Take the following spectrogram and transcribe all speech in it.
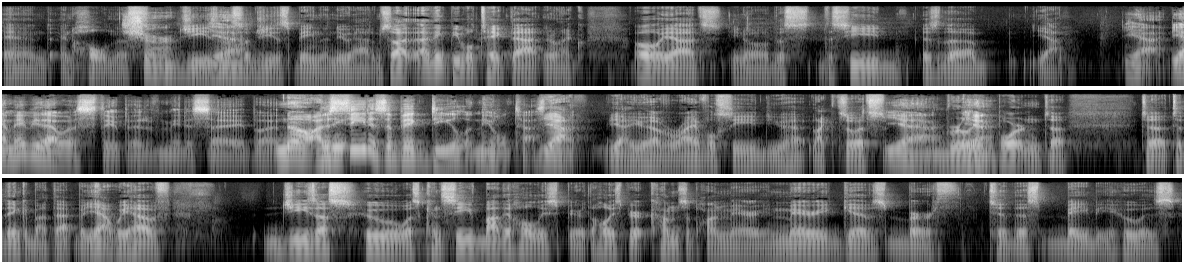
and and wholeness, Sure. Jesus. Yeah. So Jesus being the new Adam. So I, I think people take that and they're like, oh yeah, it's you know the the seed is the yeah Yeah, yeah. Maybe that was stupid of me to say, but No, I the think- seed is a big deal in the Old Testament. Yeah, yeah. You have a rival seed. You have like so. It's Yeah, really yeah. important to to to think about that. But yeah, we have Jesus who was conceived by the Holy Spirit. The Holy Spirit comes upon Mary, and Mary gives birth to this baby who is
